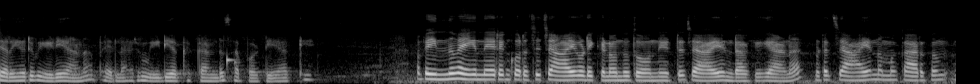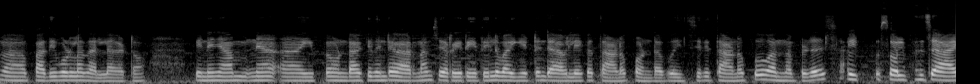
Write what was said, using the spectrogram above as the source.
ചെറിയൊരു വീഡിയോ ആണ്. അപ്പോൾ എല്ലാവരും വീഡിയോ ഒക്കെ കണ്ട് സപ്പോർട്ട് ചെയ്യുക ഓക്കെ അപ്പോൾ ഇന്ന് വൈകുന്നേരം കുറച്ച് ചായ കുടിക്കണമെന്ന് തോന്നിയിട്ട് ചായ ഉണ്ടാക്കുകയാണ്. ഇവിടെ ചായ നമുക്ക് ആർക്കും പതിവുള്ളതല്ല കേട്ടോ. പിന്നെ ഞാൻ ഇപ്പോൾ ഉണ്ടാക്കിയതിന്റെ കാരണം ചെറിയ രീതിയിൽ വൈകിട്ടും രാവിലെയൊക്കെ തണുപ്പുണ്ട് അപ്പോൾ ഇച്ചിരി തണുപ്പ് വന്നപ്പോൾ സ്വല്പം ചായ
